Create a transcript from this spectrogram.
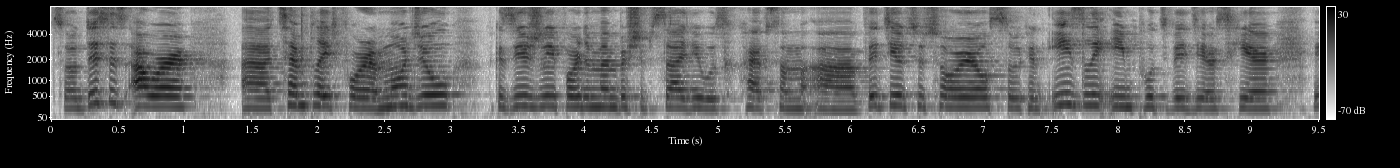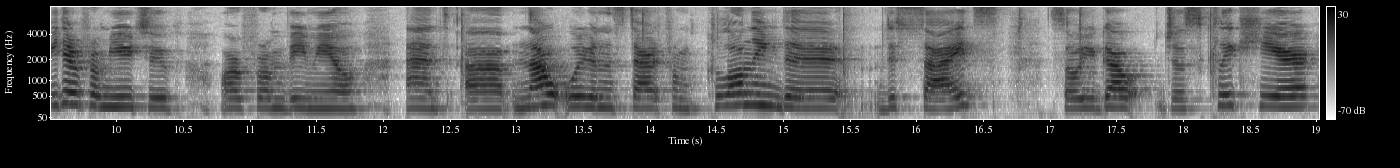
So this is our template for a module because usually for the membership site you would have some uh, video tutorials so you can easily input videos here either from YouTube or from Vimeo. And uh, now we're gonna start from cloning the, the sites so you go just click here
